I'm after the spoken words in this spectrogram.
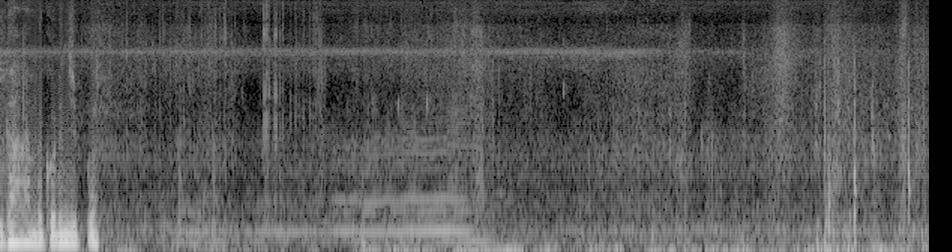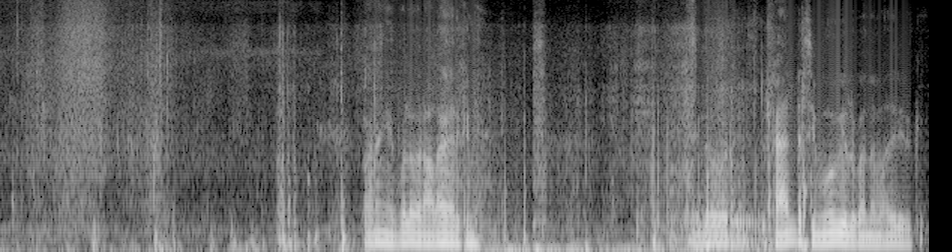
இதாங்க அந்த குறிஞ்சி பூ பாருங்க எவ்வளோ ஒரு அழகாக இருக்குன்னு. ஏதோ ஒரு ஃபேண்டசி மூவிகளுக்கு வந்த மாதிரி இருக்குது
